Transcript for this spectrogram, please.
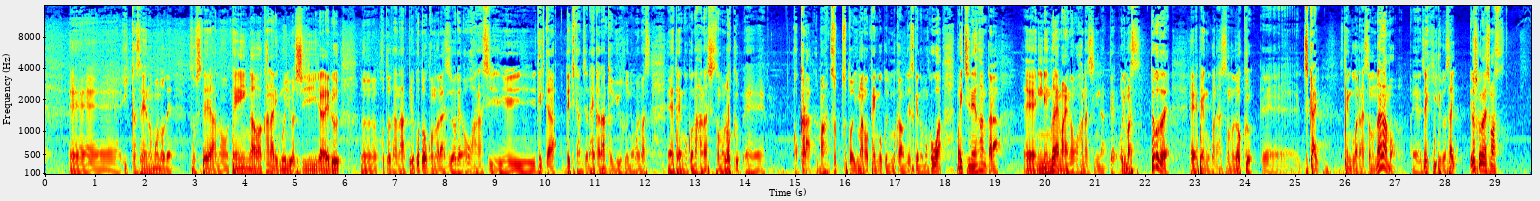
えー、一過性のものでそしてあの店員側はかなり無理を強いられることだなということをこのラジオでお話できたらできたんじゃないかなというふうに思います、えー、天国の話その6、えー、ここから、まあ、ちょっと今の天国に向かうんですけどもここは、まあ、1年半から、えー、2年ぐらい前のお話になっております。ということで、えー、天国の話その6、えー、次回天国の話その7も、えー、ぜひ聞いてください。よろしくお願いします。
